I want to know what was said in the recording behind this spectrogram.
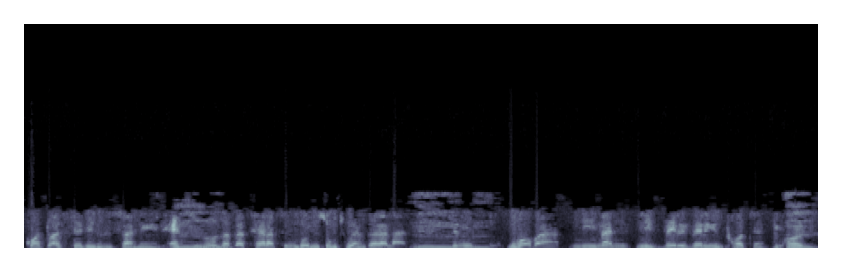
kodwa asisebenzisaneni and Mm. sizoza dathera sinibonise ukuthi kwenzakalani Mm, Sin- mm. ngoba nina ni very very important because Mm.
